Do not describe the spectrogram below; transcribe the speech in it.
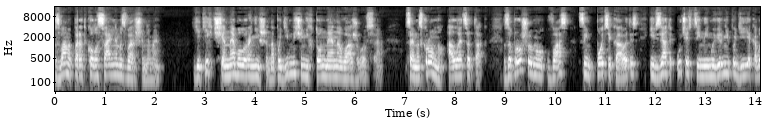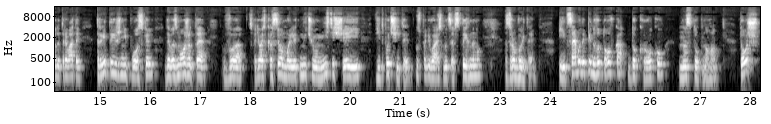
з вами перед колосальними звершеннями, яких ще не було раніше. На подібне ще ніхто не наважувався. Це не скромно, але це так. Запрошуємо вас цим поцікавитись і взяти участь в цій неймовірній події, яка буде тривати три тижні поспіль, де ви зможете в сподіваюсь, красивому мальовничому місті ще і відпочити. Ну, сподіваюсь, ми це встигнемо зробити. І це буде підготовка до кроку наступного. Тож.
